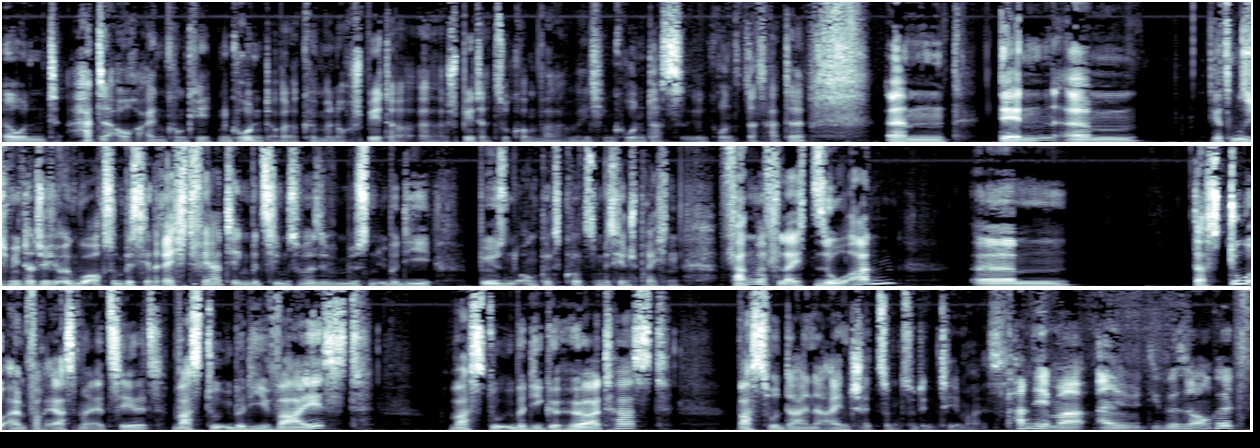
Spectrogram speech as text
Und hatte auch einen konkreten Grund, aber da können wir noch später, äh, später zu kommen, welchen Grund das, Grund das hatte. Ähm, denn ähm, Jetzt muss ich mich natürlich irgendwo auch so ein bisschen rechtfertigen, beziehungsweise wir müssen über die bösen Onkels kurz ein bisschen sprechen. Fangen wir vielleicht so an, ähm, dass du einfach erstmal erzählst, was du über die weißt, was du über die gehört hast, was so deine Einschätzung zu dem Thema ist. Kann dir immer, also die bösen Onkels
